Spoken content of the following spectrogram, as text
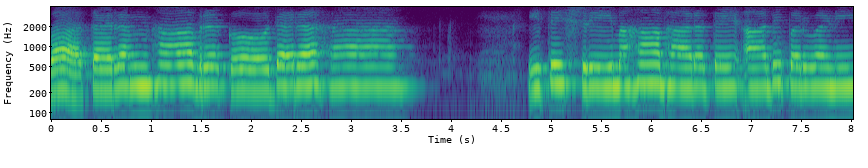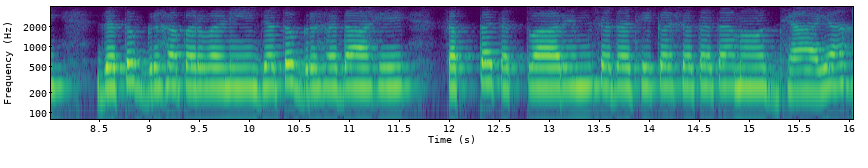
वातरंहावृकोदरः इति श्रीमहाभारते आदिपर्वणि जतुगृहपर्वणि जतुगृहदाहे सप्तचत्वारिंशदधिकशततमोऽध्यायः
